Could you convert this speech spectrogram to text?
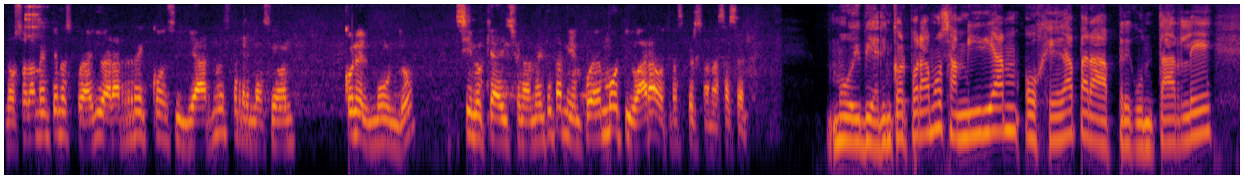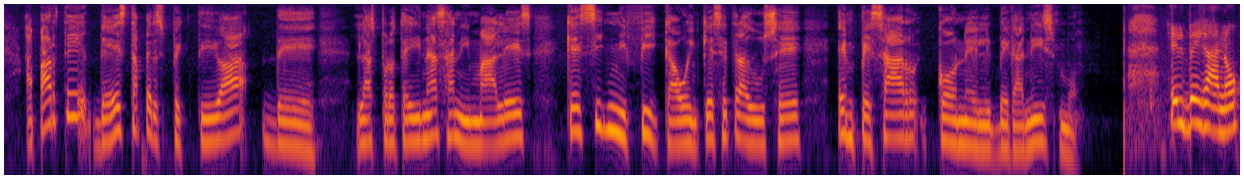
no solamente nos puede ayudar a reconciliar nuestra relación con el mundo, sino que adicionalmente también puede motivar a otras personas a hacerlo. Muy bien, incorporamos a Miriam Ojeda para preguntarle, aparte de esta perspectiva de las proteínas animales, ¿qué significa o en qué se traduce empezar con el veganismo? El vegano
